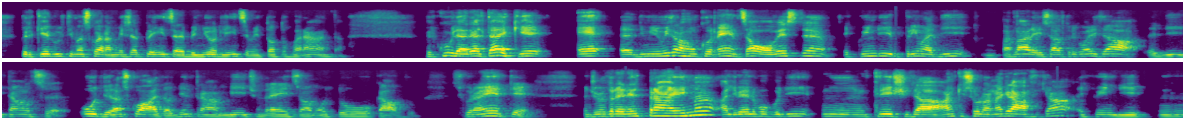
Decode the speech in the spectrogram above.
perché l'ultima squadra messa al play-in sarebbe New Orleans 28-40. Per cui la realtà è che è eh, diminuita la concorrenza a ovest e quindi prima di parlare di salto di qualità di Towns o della squadra o di entrambi ci andrei insomma molto cauto. Sicuramente un giocatore nel prime a livello proprio di mh, mm, crescita anche solo anagrafica e quindi mh, mm,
